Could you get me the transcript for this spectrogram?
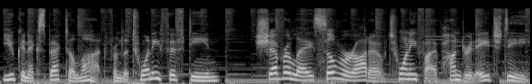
You can expect a lot from the 2015 Chevrolet Silverado 2500 HD.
